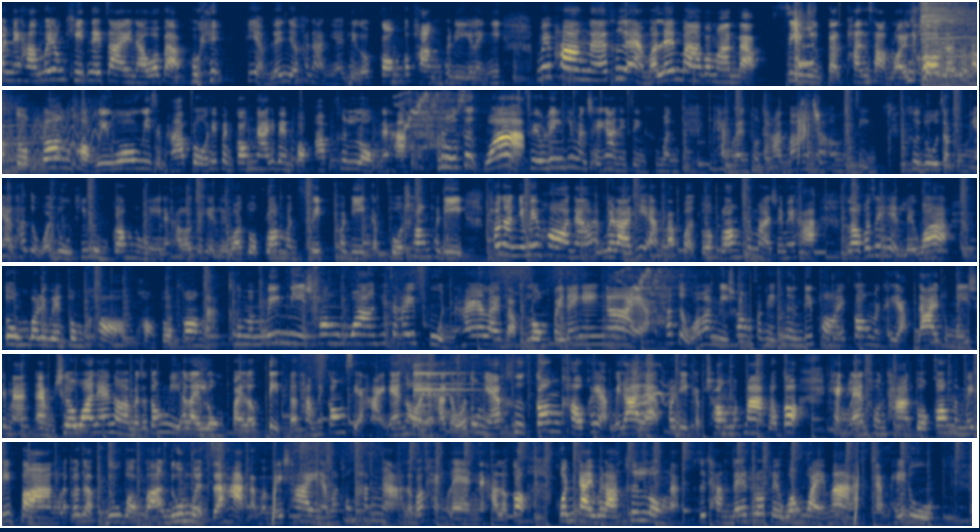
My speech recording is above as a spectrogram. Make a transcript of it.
คนนะคะไม่ต้องคิดในใจนะว่าแบบเฮ้ยพี่แอมเล่นเยอะขนาดเนี้ยเดี๋ยวก็กล้องก็พังพอดีอะไรอย่างงี้ ไม่พังนะ คือแอมมาเล่นมาประมาณแบบ 48,300 รอบแล้วสำหรับตัวกล้องของ vivo v 1 5 pro ที่เป็นกล้องหน้าที่เป็นป๊อปอัพขึ้นลงนะคะ รู้สึกว่า feeling ที่มันใช้งานจริงๆ คือมันแข็งแรงทนทานมากเลยนะเอาจริงๆ คือดูจากตรงนี้ถ้าเกิดว่าดูที่มุมกล้องตรงนี้นะคะ เราจะเห็นเลยว่าตัวกล้องมันฟิตพอดีกับตัวช่องพอดี เท่านั้นยังไม่พอนะ เวลาที่แอมแบบเปิดตัวกล้องขึ้นมาใช่ไหมคะ เราก็จะเห็นเลยว่าตรงบริเวณตรงขอบของตัวกล้องอะ่ะ คือมันไม่มีช่องว่างที่จะให้ฝุ่นให้อะไรแบบลงไปได้ง่าย ๆอะ่ะ ถ้าเกิดว่ามันมีช่องสักนิดนึงที่พอให้กล้องมันขยับได้ตรงนี้ใช่ไหมแอมเชื่อว่าแน่นอนมันจะต้องมีอะไรลงไปแล้วติด แล้วทำให้กล้องเสียหายแน่นอนนะคะ แต่ว่าตรงนี้คือกล้องเขาขยับไม่ได้แล้วพอดีกับช่องมากๆ แล้วก็แข็งแรงทนทานตัวกล้องมันไม่ได้บาง แล้วก็แบบดูบอบบางดูเหมือนจะหักอะมันไม่ใช่นะมันค่อนข้างหนาแล้วก็แข็งแรงนะคะ แล้วก็กลไกเวลาขึ้นลงอะคือทำได้รวดเร็วว่องไวมากแอมให้ดู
